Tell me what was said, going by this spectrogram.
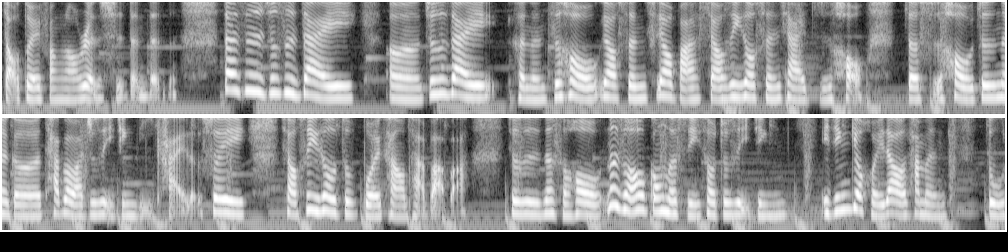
找对方，然后认识等等的。但是就是在呃，就是在可能。之后要生要把小食蚁兽生下来之后的时候，就是那个他爸爸就是已经离开了，所以小食蚁兽就不会看到他爸爸。就是那时候，那时候公的食蚁兽就是已经已经又回到他们独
